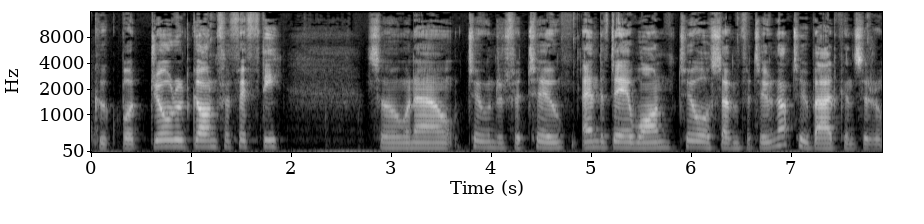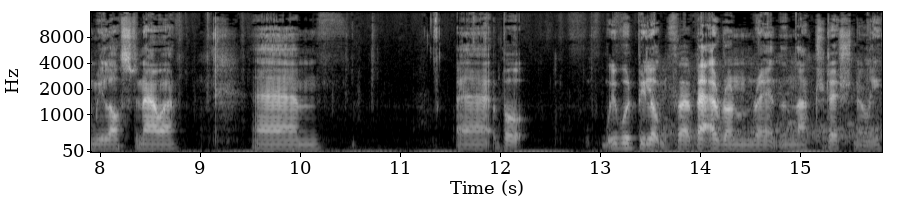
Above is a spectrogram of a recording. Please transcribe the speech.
Cook. But Joe Root gone for 50. So we're now 200 for 2. End of day 1, 207 for 2. Not too bad considering we lost an hour. Um, uh, but we would be looking for a better run rate than that traditionally.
